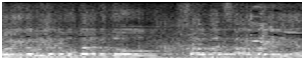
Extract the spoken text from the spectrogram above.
Boleh kita berikan tepuk tangan untuk sahabat-sahabat dari SM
